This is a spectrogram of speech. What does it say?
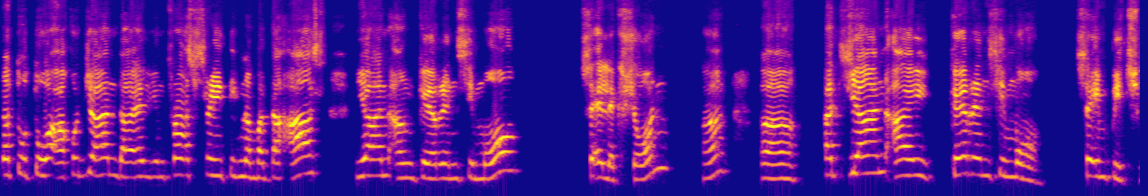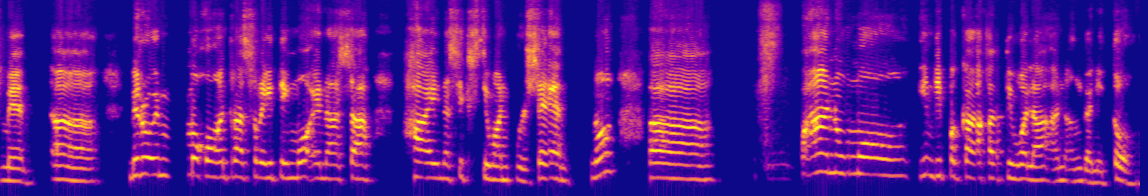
Natutuwa ako dyan dahil yung trust rating na mataas, yan ang currency mo sa eleksyon. Ha? Ah, at yan ay currency mo sa impeachment. Uh, biruin mo kung ang trust rating mo ay nasa high na 61%. No? Ah, paano mo hindi pagkakatiwalaan ang ganito?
